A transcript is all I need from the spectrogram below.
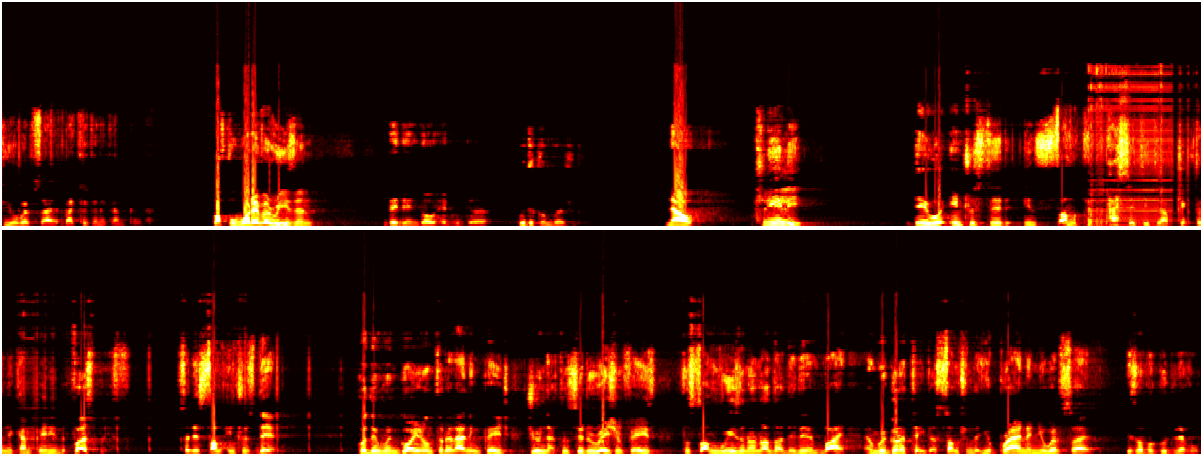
to your website by clicking a campaign. But for whatever reason, they didn't go ahead with the, with the conversion. Now, clearly, they were interested in some capacity to have clicked on your campaign in the first place. So there's some interest there. But then when going onto the landing page, during that consideration phase, for some reason or another, they didn't buy. And we're going to take the assumption that your brand and your website is of a good level.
